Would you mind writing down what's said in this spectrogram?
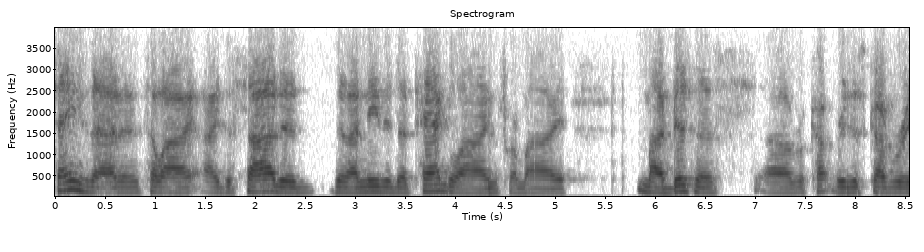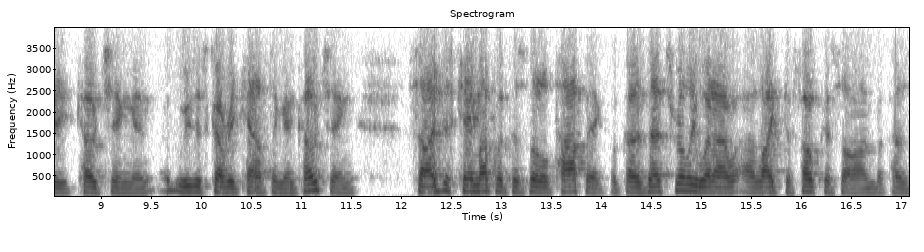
change that, and so I I decided that I needed a tagline for my my business uh, rediscovery coaching and rediscovery counseling and coaching. So I just came up with this little topic because that's really what I, I like to focus on because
